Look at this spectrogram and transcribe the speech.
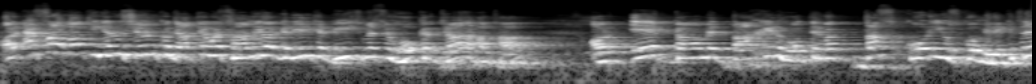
اور ایسا ہوا کہ یروشلم کو جاتے ہوئے سامری اور گلیل کے بیچ میں سے ہو کر جا رہا تھا اور ایک گاؤں میں داخل ہوتے وقت دس کوڑی اس کو ملے۔ کتنے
